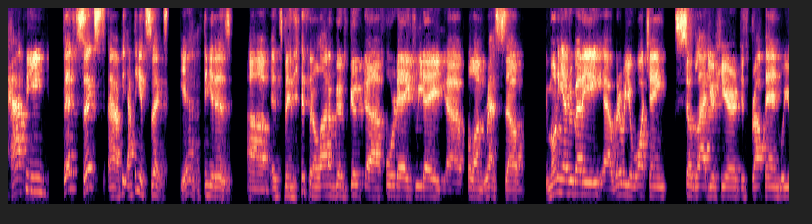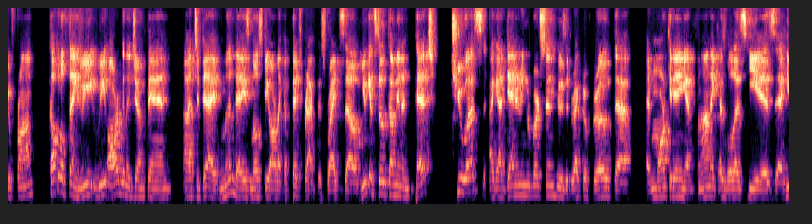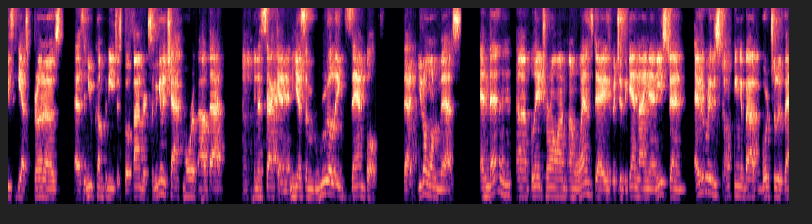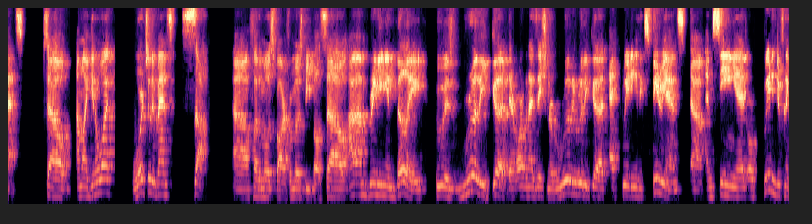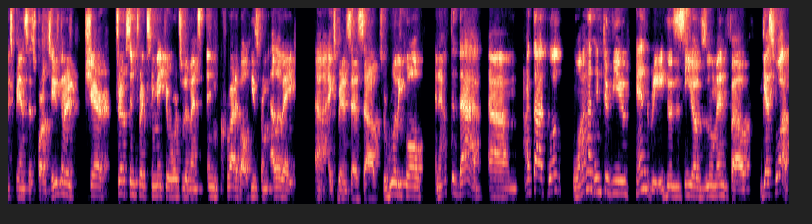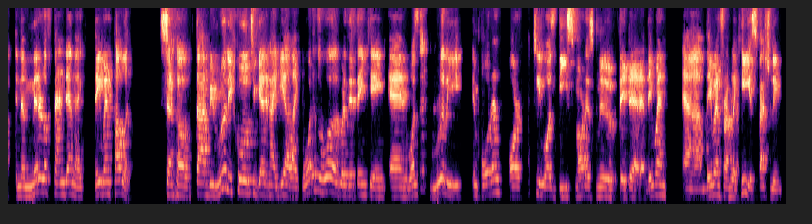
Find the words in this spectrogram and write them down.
Happy fifth, sixth. Uh, I think it's sixth. Yeah, I think it is. Um, it's been it's been a lot of good good uh, four day, three day uh, full on rest. So good morning, everybody. Uh, wherever you're watching, so glad you're here. Just drop in where you're from. Couple of things. We we are gonna jump in uh, today. Mondays mostly are like a pitch practice, right? So you can still come in and pitch to us. I got Daniel Englebretson, who's the director of growth uh, and marketing at Phononic, as well as he is uh, he's he has Kronos as a new company just co-founded. So we're going to chat more about that uh, in a second, and he has some real examples that you don't want to miss. And then uh, later on on Wednesdays, which is again 9 a.m. Eastern, everybody was talking about virtual events. So I'm like, you know what? Virtual events suck uh, for the most part for most people. So I'm bringing in Billy, who is really good. Their organization are really, really good at creating an experience uh, and seeing it or creating different experiences for them. So he's going to share tips and tricks to make your virtual events incredible. He's from Elevate uh, Experiences. So, so really cool. And after that, um, I thought, well, why not interview Henry, who's the CEO of ZoomInfo? Guess what? In the middle of pandemic, they went public. So that'd be really cool to get an idea like what in the world were they thinking? And was that really important or actually was the smartest move they did? And they went um, they went from like he especially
